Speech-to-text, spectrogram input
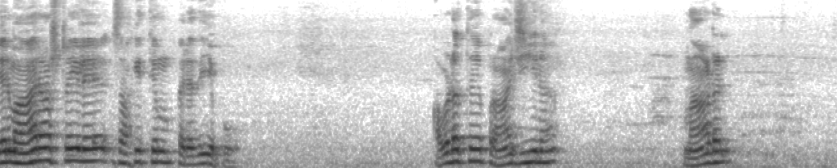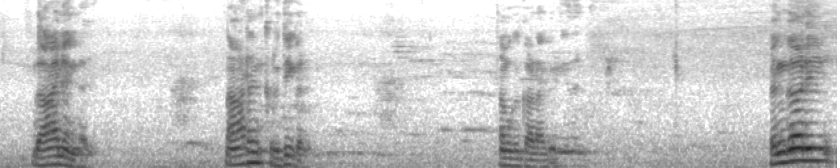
ഞാൻ മഹാരാഷ്ട്രയിലെ സാഹിത്യം പരതിയപ്പോൾ അവിടുത്തെ പ്രാചീന നാടൻ ഗാനങ്ങൾ നാടൻ കൃതികൾ നമുക്ക് കാണാൻ കഴിയുന്നുണ്ട്. ബംഗാളിൽ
